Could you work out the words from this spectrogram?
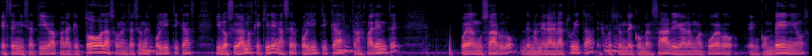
esta iniciativa para que todas las organizaciones políticas y los ciudadanos que quieren hacer política transparente puedan usarlo de manera gratuita, es cuestión de conversar, llegar a un acuerdo en convenios,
